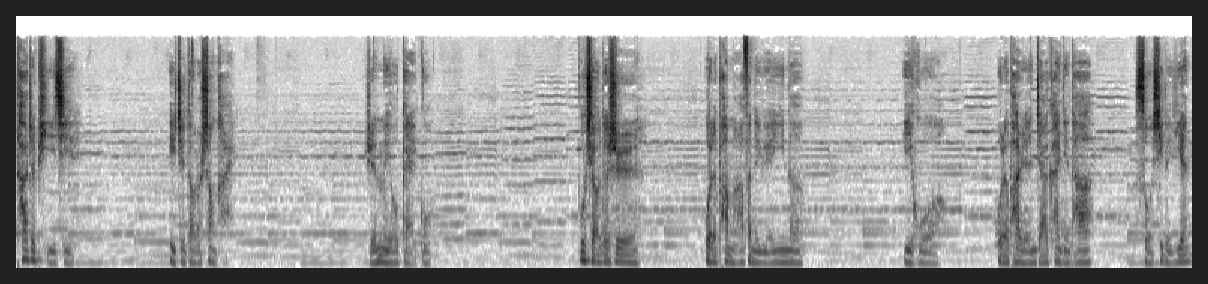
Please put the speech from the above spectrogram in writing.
他这脾气，一直到了上海，人没有改过。不晓得是为了怕麻烦的原因呢，亦或为了怕人家看见他所吸的烟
